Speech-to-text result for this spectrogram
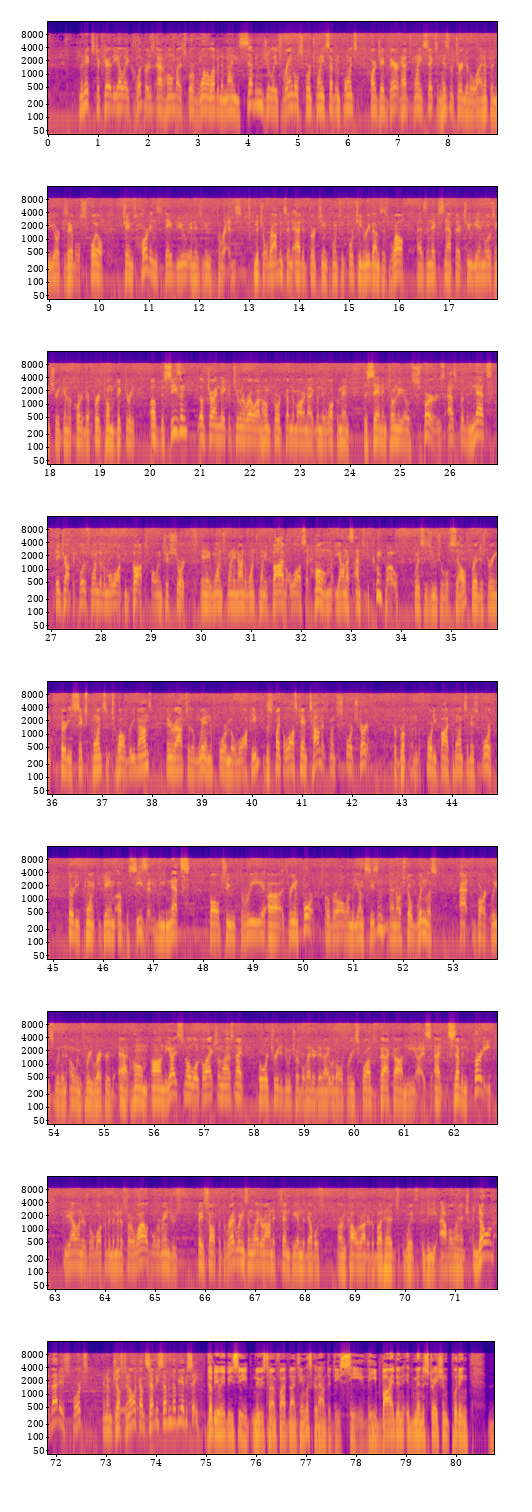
the Knicks took care of the LA Clippers at home by a score of 111 to 97. Julius Randle scored 27 points. RJ Barrett had 26 in his return to the lineup, and New York is able to spoil James Harden's debut in his new threads. Mitchell Robinson added 13 points and 14 rebounds as well as the Knicks snapped their two game losing streak and recorded their first home victory of the season. They'll try and make it two in a row on home court come tomorrow night when they welcome in the San Antonio Spurs. As for the Nets, they dropped a close one to the Milwaukee Bucks, falling just short in a 129 to 125 loss at home. Giannis Antetokounmpo was his usual self, registering 36 points and 12 rebounds en route to the win for Milwaukee. Despite the loss, Cam Thomas went scorched earth for Brooklyn with 45 points in his fourth 30-point game of the season. The Nets fall to three, uh, three and four overall on the young season and are still winless at Barclays with an 0 3 record at home on the ice. No local action last night, but we're treated to a triple header tonight with all three squads back on the ice at 7:30. The Islanders will welcome in the Minnesota Wild while the Rangers face off with the Red Wings, and later on at 10 p.m. the Devils are in Colorado to butt heads with the Avalanche. Noam, that is sports. And I'm Justin Ellick on 77 WABC. WABC News Time 519. Let's go down to D.C. The Biden administration putting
